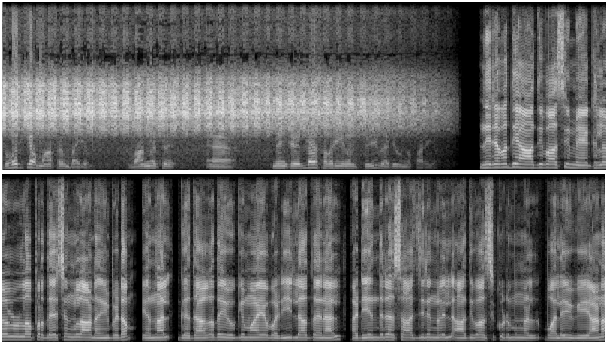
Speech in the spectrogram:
ചോദിക്കാൻ മാത്രം വരും. വന്നിട്ട് നിങ്ങൾക്ക് എല്ലാ സൗകര്യങ്ങളും ചെയ്തു തരുമെന്ന് പറയും. നിരവധി ആദിവാസി മേഖലകളുള്ള പ്രദേശങ്ങളാണ് ഇവിടം. എന്നാൽ ഗതാഗത യോഗ്യമായ വഴിയില്ലാത്തതിനാൽ അടിയന്തര സാഹചര്യങ്ങളിൽ ആദിവാസി കുടുംബങ്ങൾ വലയുകയാണ്.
